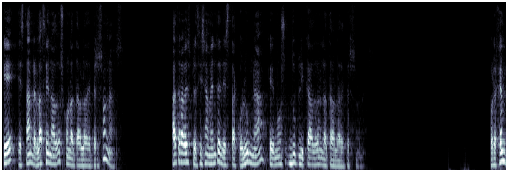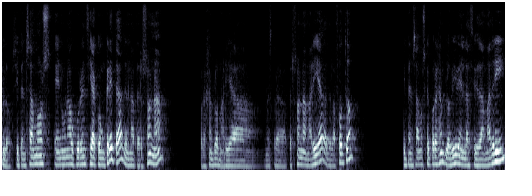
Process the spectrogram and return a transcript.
que están relacionados con la tabla de personas a través precisamente de esta columna que hemos duplicado en la tabla de personas. Por ejemplo, si pensamos en una ocurrencia concreta de una persona, por ejemplo, María, nuestra persona María de la foto, si pensamos que, por ejemplo, vive en la ciudad de Madrid,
